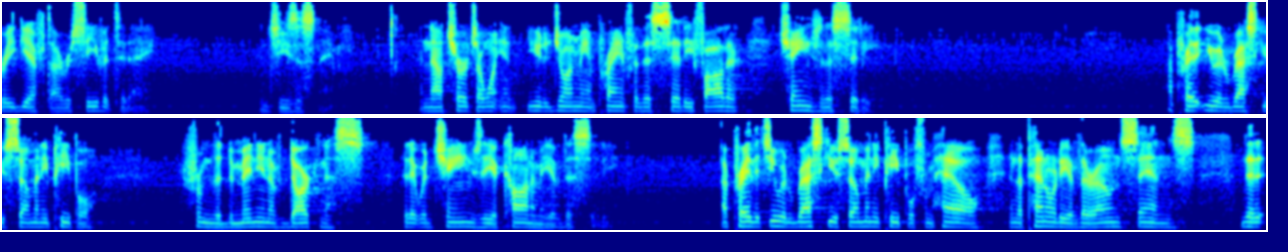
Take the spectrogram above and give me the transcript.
free gift. I receive it today. In Jesus' name. And now, church, I want you to join me in praying for this city. Father, change this city. I pray that you would rescue so many people from the dominion of darkness, that it would change the economy of this city. I pray that you would rescue so many people from hell and the penalty of their own sins, that it,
